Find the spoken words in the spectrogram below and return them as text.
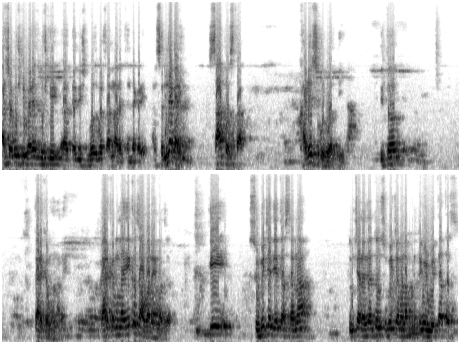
अशा गोष्टी बऱ्याच गोष्टी त्या दिवशी दिवसभर चालणार आहेत संध्याकाळी. आणि संध्याकाळी सात वाजता खाडे स्कूलवरती तिथं कार्यक्रम होणार आहे. कार्यक्रमाला एकच आव्हान आहे माझं की शुभेच्छा देत असताना तुमच्या हृदयातून शुभेच्छा मला प्रत्येक वेळी मिळतातच.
